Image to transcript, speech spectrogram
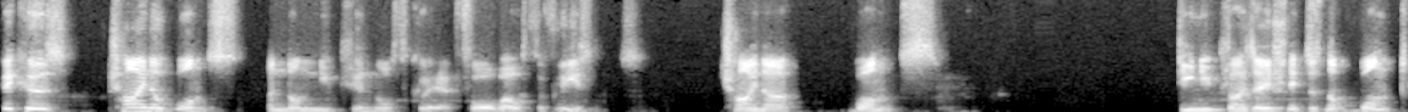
because China wants a non nuclear North Korea for a wealth of reasons. China wants denuclearization, it does not want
